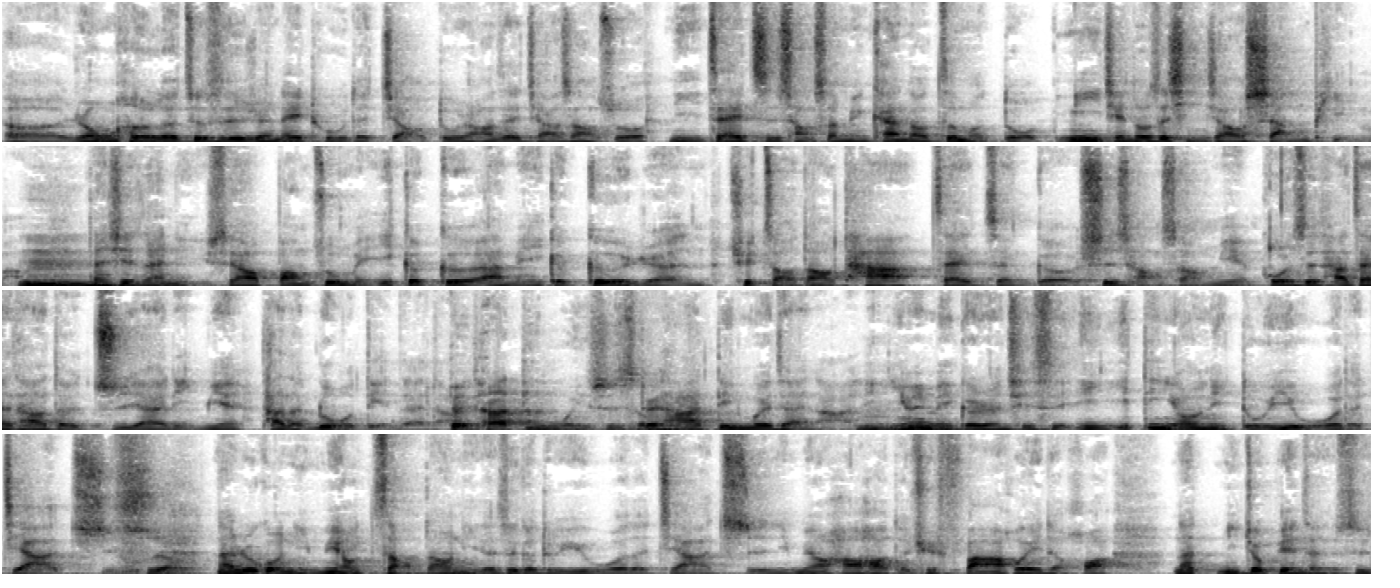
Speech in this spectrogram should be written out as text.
呃，融合了就是人类图的角度，然后再加上说你在职场上面看到这么多，你以前都是行销商品嘛，嗯，但现在你是要帮助每一个个案、每一个个人去找到他在整个市场上面，或者是他在他的职业里面他的弱点在哪里？对，他的定位是什么？对，他的定位在哪里？嗯，因为每个人其实一一定有你独一无二的价值。是啊，那如果你没有找到你的这个独一无二的价值，你没有好好的去发挥的话，那你就变成是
